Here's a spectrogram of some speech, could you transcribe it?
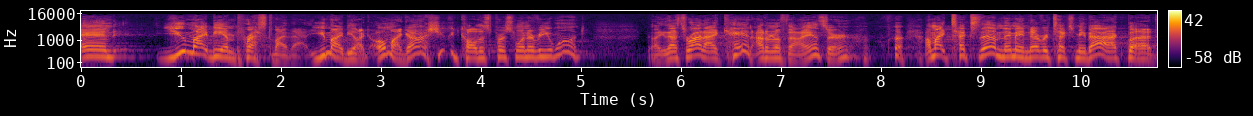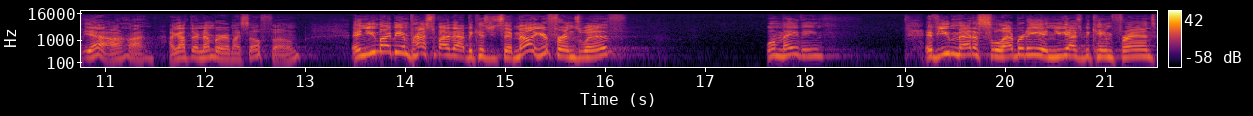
And you might be impressed by that. You might be like, oh my gosh, you could call this person whenever you want. Like, that's right, I can. I don't know if they'll answer. I might text them. They may never text me back, but yeah, I, I got their number on my cell phone. And you might be impressed by that because you'd say, Mel, you're friends with. Well, maybe. If you met a celebrity and you guys became friends,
